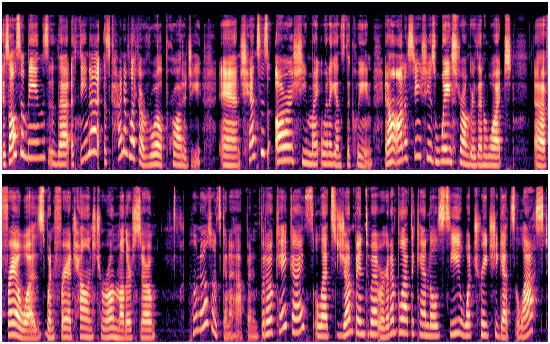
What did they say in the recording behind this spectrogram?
this also means that Athena is kind of like a royal prodigy, and chances are she might win against the queen. In all honesty, she is way stronger than what uh, Freya was when Freya challenged her own mother, so who knows what's gonna happen. But okay, guys, let's jump into it. We're gonna blow out the candles, see what trait she gets last,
